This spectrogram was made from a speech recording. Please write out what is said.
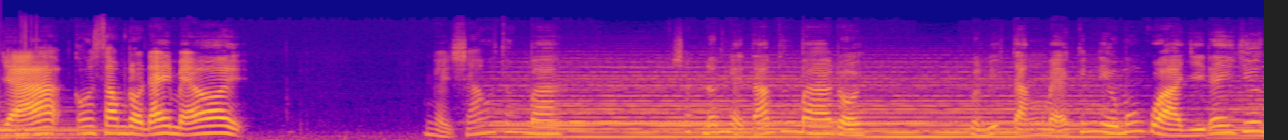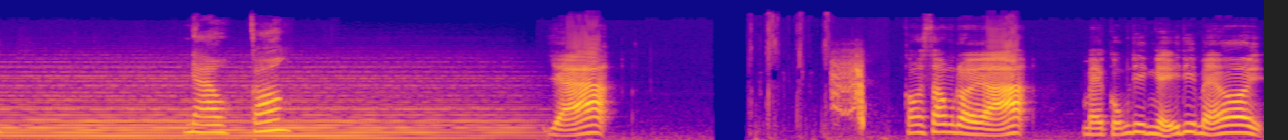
Dạ con xong rồi đây mẹ ơi. Ngày 6 tháng 3 Sắp đến ngày 8 tháng 3 rồi. Mình biết tặng mẹ kính yêu món quà gì đây chứ? Nào con. Dạ. Con xong rồi ạ. À. Mẹ cũng đi nghỉ đi mẹ ơi.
